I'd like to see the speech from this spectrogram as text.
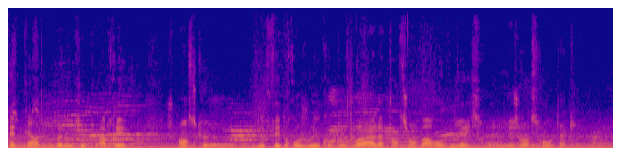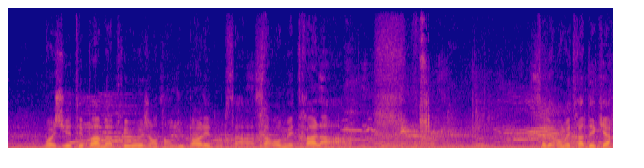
peut-être perdre. une bonne équipe. Après, je pense que le fait de rejouer Courbevoie, la tension va revenir, ils seront- les joueurs seront au taquet. Moi, j'y étais pas, mais a priori, j'ai entendu parler, donc ça, ça remettra la. Ça les remettra d'écart.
